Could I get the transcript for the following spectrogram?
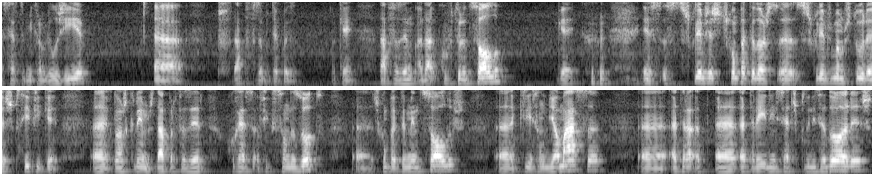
certa microbiologia. Dá para fazer muita coisa. ok Dá para fazer dá cobertura de solo. ok se, escolhemos estes compactadores, se escolhemos uma mistura específica que nós queremos, dá para fazer correção, fixação de azoto, descompactamento de solos, criação de biomassa, atrair insetos polinizadores,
